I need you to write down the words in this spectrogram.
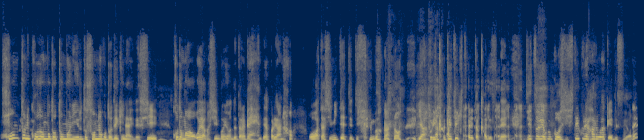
本当に子供と共にいるとそんなことできないですしうん、子供は親が新聞読んでたら、ベーンってやっぱりあの、お私見てって言って新聞 あの、破りかけてきたりとかですね、実力行使してくれはるわけですよね。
